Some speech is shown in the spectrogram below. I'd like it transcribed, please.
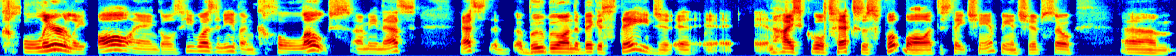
clearly all angles. He wasn't even close. I mean, that's that's a boo boo on the biggest stage in, in, high school Texas football at the state championship. So um,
